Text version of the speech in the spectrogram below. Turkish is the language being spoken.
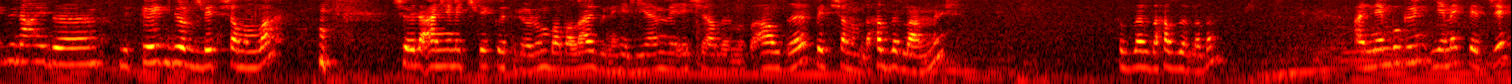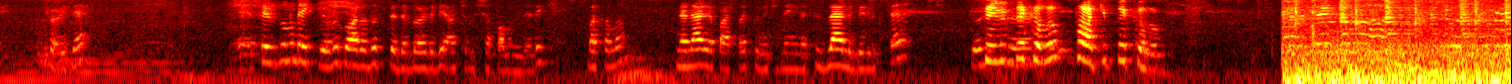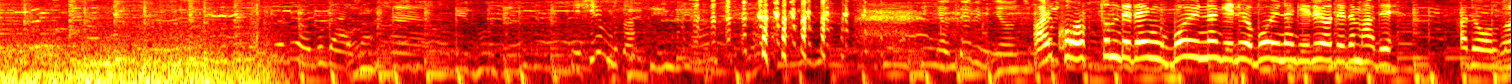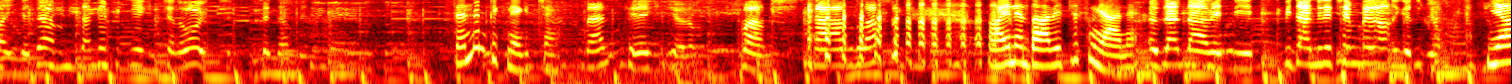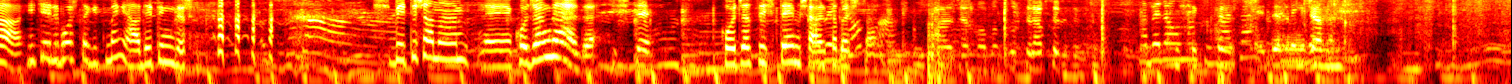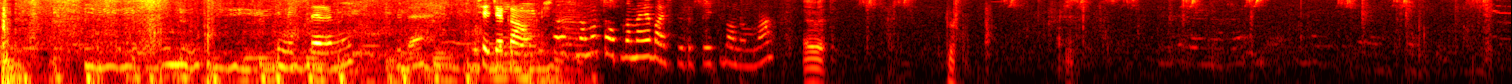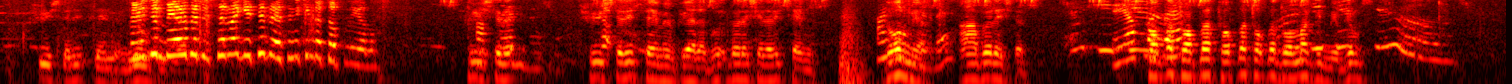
günaydın. Biz köye gidiyoruz Betüş Hanım'la. Şöyle anneme çiçek götürüyorum. Babalar günü hediyem ve eşyalarımızı aldık. Betüş Hanım da hazırlanmış. Kızları da hazırladım. Annem bugün yemek verecek köyde. E, Feridun'u bekliyoruz. O arada size de böyle bir açılış yapalım dedik. Bakalım neler yaparsak gün içinde yine sizlerle birlikte. görüşürüz. Sevimde kalın, takipte kalın. Bu galiba. Yeşil mi bu da? ya sevim ya. Ay korktun deden boyuna geliyor boyuna geliyor dedim hadi. Hadi oldu. Vay dedem, senden pikniğe gideceksin. Oy dedem benim. Sen de mi pikniğe gideceksin? Ben köye gidiyorum. Varmış. Çağırdılar. Aynen davetlisin yani. Özel davetli. Bir de annene çember götürüyor. Ya hiç eli boş da gitmen ya adetindir. Betüş Hanım, e, kocan nerede? İşte. Kocası işteymiş arkadaşlar. Çağır canım olmasın. Selam söyledim. Haber olmasın Teşekkür zaten. ederim canım. Simitlerimiz bir de içecek almış. Toplama toplamaya başladık Betül Hanım'la. Evet. Şu işleri hiç sevmiyorum. musun? bir arada bir sana getir de seninkini de toplayalım. Şu işleri, şu işleri hiç sevmiyorum Piyade. Bu böyle şeyleri hiç sevmiyorum. Hangi Dolmuyor. işleri be? Ha böyle işler. E yapma Topla be. topla topla topla dolmak bilmiyor biliyor musun?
